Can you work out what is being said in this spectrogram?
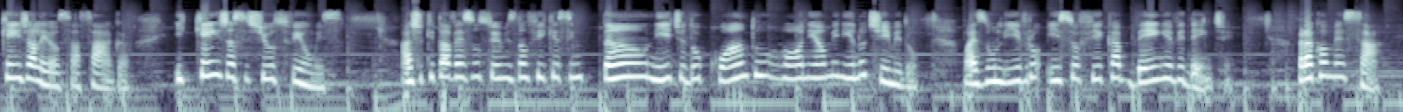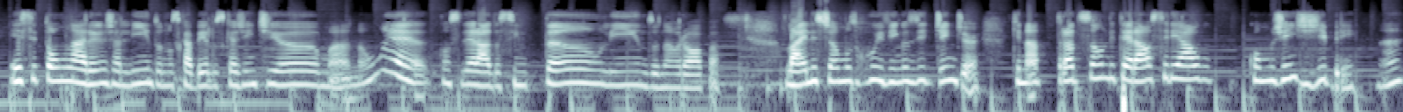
quem já leu essa saga? E quem já assistiu os filmes? Acho que talvez nos filmes não fique assim tão nítido quanto Rony é um menino tímido, mas no livro isso fica bem evidente. Para começar, esse tom laranja lindo nos cabelos que a gente ama não é considerado assim tão lindo na Europa. Lá eles chamam os ruivinhos de ginger, que na tradução literal seria algo como gengibre, né?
